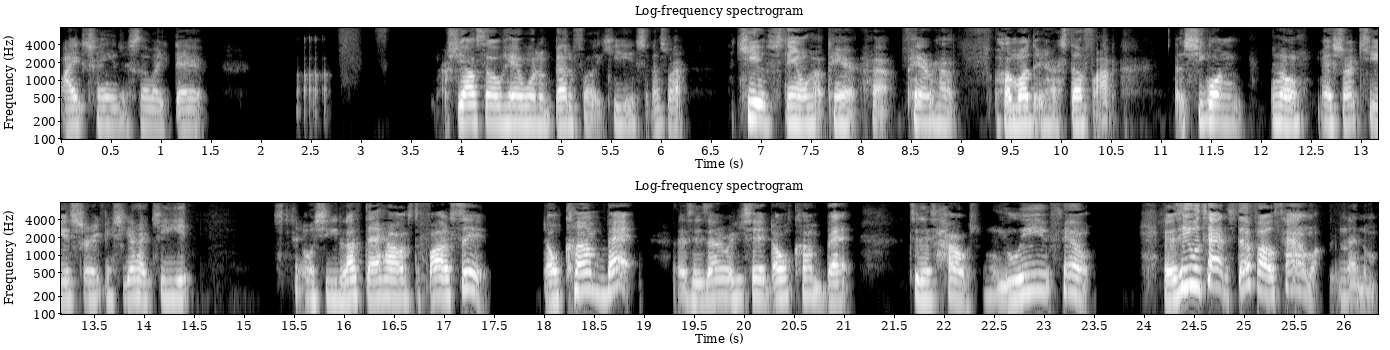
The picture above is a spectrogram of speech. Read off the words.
life change and stuff like that. Uh, She also had one of better for her kids. So that's why the kids staying with her parent, her parent, her, her mother, her stepfather. Uh, She going, you know, make sure her kids straight. And she got her kid. When she left that house, the father said, "Don't come back." That's exactly what he said. Don't come back to this house. When you leave him, because he was tired. The stepfather was tired of letting him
